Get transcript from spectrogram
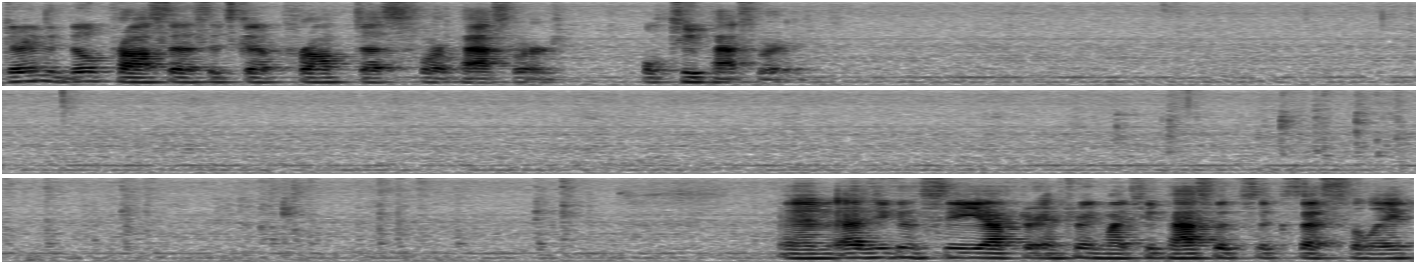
During the build process, it's going to prompt us for a password, well, two passwords. And as you can see, after entering my two passwords successfully,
